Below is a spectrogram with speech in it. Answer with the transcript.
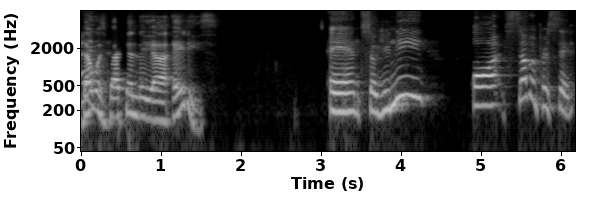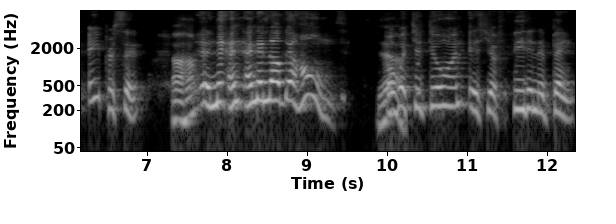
That was back in the uh, 80s. And so you need or 7%, 8%. Uh-huh. And, and, and they love their homes. Yeah. But what you're doing is you're feeding the bank.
